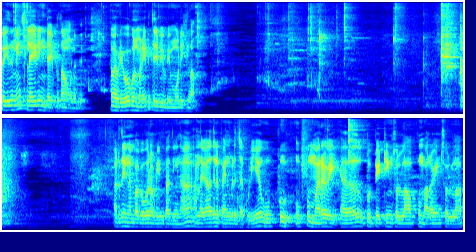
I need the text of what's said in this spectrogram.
ஸோ இதுவுமே ஸ்லைடிங் டைப்பு தான் உங்களுக்கு. நம்ம இப்படி ஓப்பன் பண்ணிவிட்டு திருப்பி இப்படி மூடிக்கலாம். அடுத்து என்ன பார்க்க போகிறோம் அப்படின்னு பார்த்தீங்கன்னா அந்த காலத்தில் பயன்படுத்தக்கூடிய உப்பு உப்பு மரவை அதாவது உப்பு பெட்டின்னு சொல்லலாம் உப்பு மரவைன்னு சொல்லலாம்.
